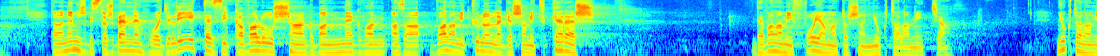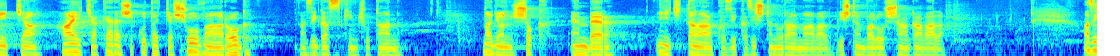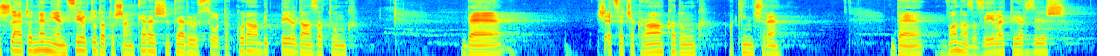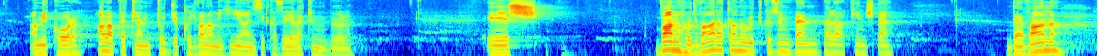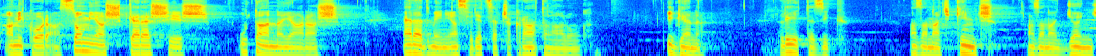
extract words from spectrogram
talán nem is biztos benne, hogy létezik a valóságban, megvan az a valami különleges, amit keres, de valami folyamatosan nyugtalanítja. Nyugtalanítja, hajtja, keresi, kutatja, sóvárog az igaz kincs után. Nagyon sok ember így találkozik az Isten uralmával, Isten valóságával. Az is lehet, hogy nem ilyen céltudatosan keressük, erről szólt a korábbi példázatunk, de és egyszer csak rákadunk a kincsre, de van az az életérzés, amikor alapvetően tudjuk, hogy valami hiányzik az életünkből. És van, hogy váratlanul ütközünk ben, bele a kincsbe, de van, amikor a szomjas keresés, utána járás eredménye az, hogy egyszer csak rátalálunk. Igen, létezik az a nagy kincs, az a nagy gyöngy,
